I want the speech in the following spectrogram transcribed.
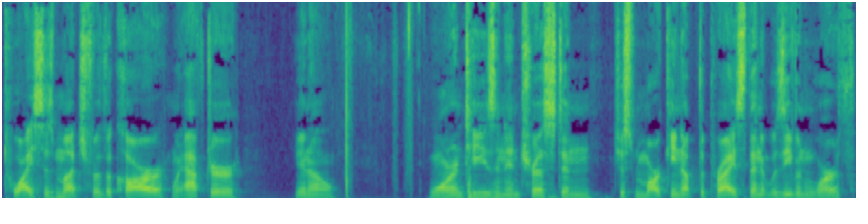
twice as much for the car after, you know, warranties and interest and just marking up the price than it was even worth,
